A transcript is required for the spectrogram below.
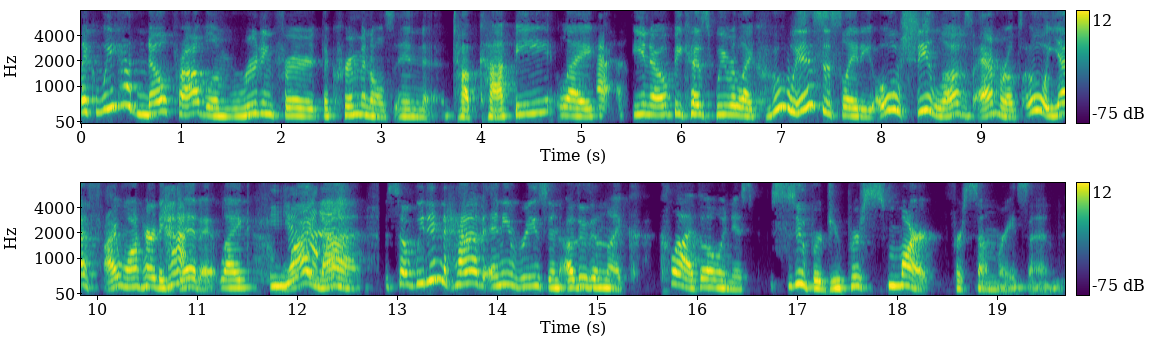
like we had no problem rooting for the criminals in Topkapi like yeah. you know because we were like who is this lady oh she loves emeralds oh yes i want her to yeah. get it like yeah. why not so we didn't have any reason other than like clive owen is super duper smart for some reason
